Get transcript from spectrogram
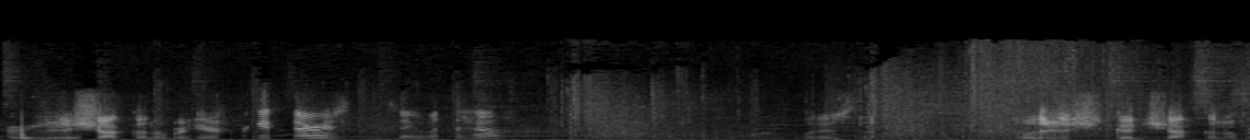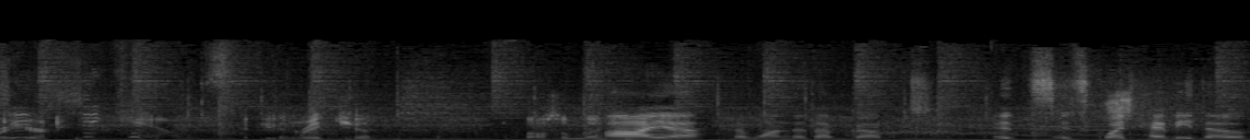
for you. There's a shotgun over here. Forget Thursday. What the hell? What is that? Oh, there's a sh good shotgun over here. If you can reach it, possibly. Ah, yeah, the one that I've got. It's it's quite heavy though,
